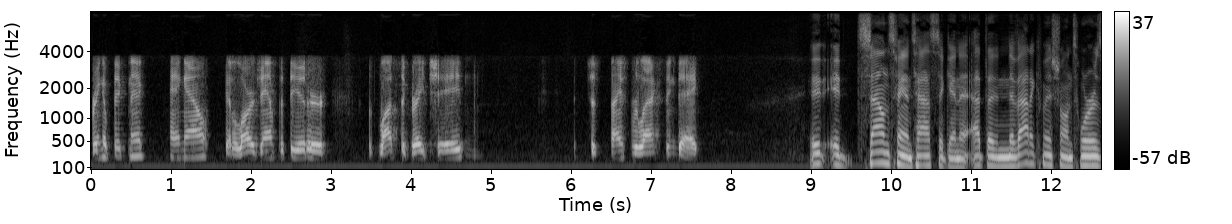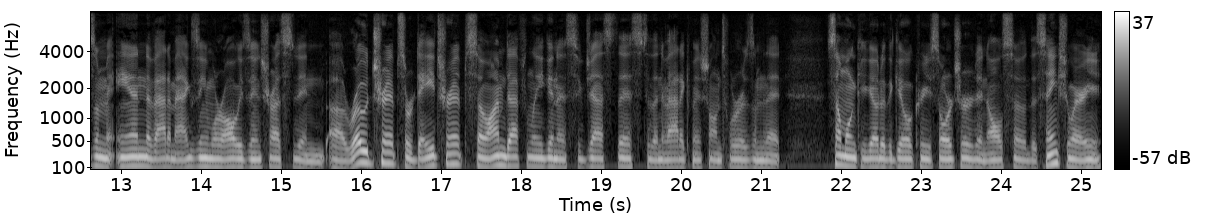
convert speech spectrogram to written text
bring a picnic, hang out. Got a large amphitheater with lots of great shade. And it's just a nice, relaxing day. It it sounds fantastic, and at the Nevada Commission on Tourism and Nevada Magazine, we're always interested in uh, road trips or day trips. So I'm definitely going to suggest this to the Nevada Commission on Tourism that someone could go to the Gilcrease Orchard and also the sanctuary.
